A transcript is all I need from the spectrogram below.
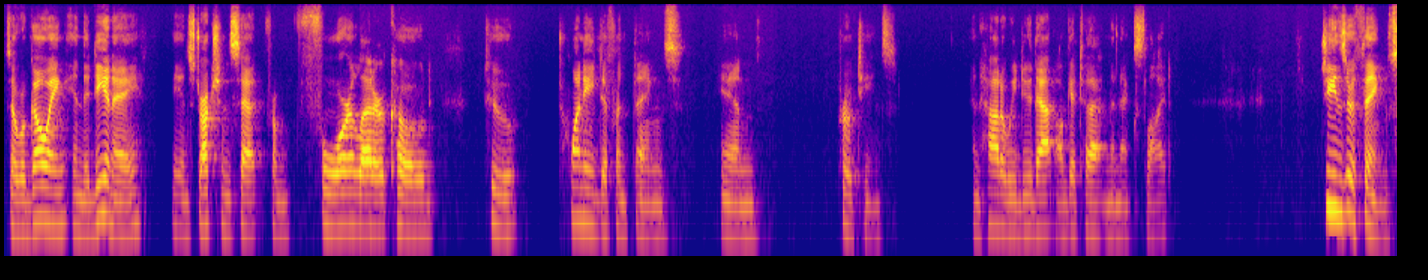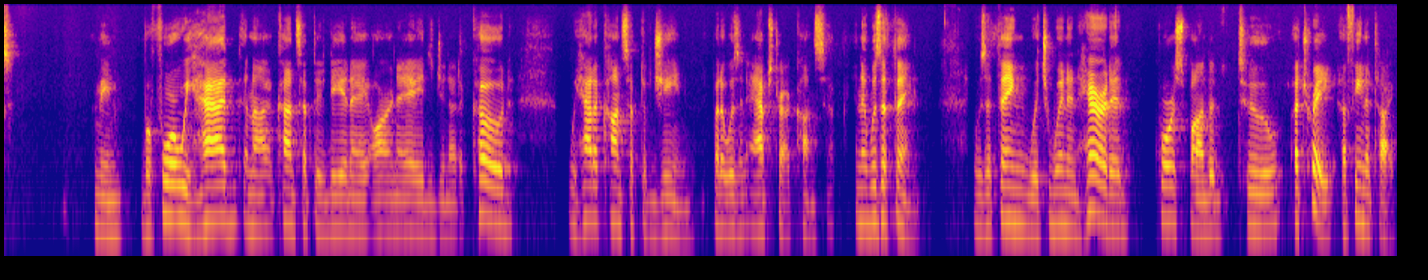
So we're going in the DNA, the instruction set from four-letter code to 20 different things in proteins. And how do we do that? I'll get to that in the next slide. Genes are things. I mean, before we had a uh, concept of DNA, RNA, the genetic code, we had a concept of gene, but it was an abstract concept, and it was a thing. It was a thing which, when inherited, corresponded to a trait, a phenotype.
